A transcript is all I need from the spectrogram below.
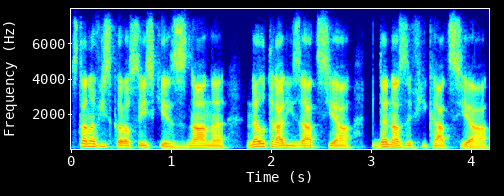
Stanowisko rosyjskie jest znane, neutralizacja, denazyfikacja,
